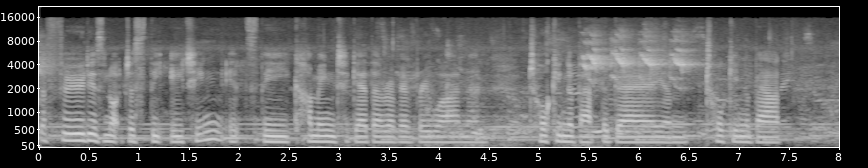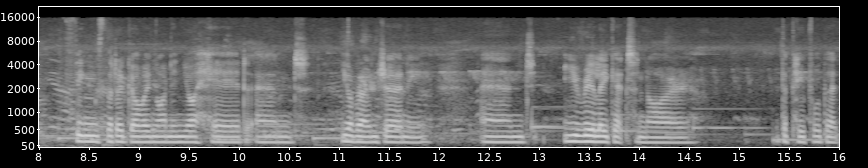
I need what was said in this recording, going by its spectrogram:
The food is not just the eating, it's the coming together of everyone and talking about the day and talking about things that are going on in your head and your own journey. And you really get to know the people that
